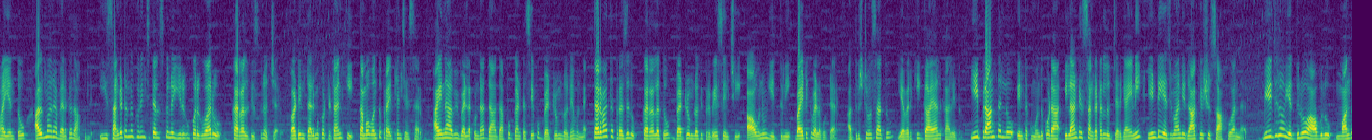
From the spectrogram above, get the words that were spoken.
భయంతో అల్మారా వెనక దాకుంది ఈ సంఘటన గురించి తెలుసుకున్న ఇరుగు పొరుగు వారు కర్రలు తీసుకుని వచ్చారు. వాటిని తరిమి కొట్టడానికి తమ వంతు ప్రయత్నం చేశారు. అయినా అవి వెళ్ళకుండా దాదాపు గంట సేపు బెడ్రూమ్లోనే ఉన్నాయి. తర్వాత ప్రజలు కర్రలతో బెడ్రూంలోకి ప్రవేశించి ఆవును ఎద్దుని బయటికి వెళ్ళగొట్టారు అదృష్టవశాత్తు ఎవరికీ గాయాలు కాలేదు. ఈ ప్రాంతంలో ఇంతకు ముందు కూడా ఇలాంటి సంఘటనలు జరిగాయని ఇంటి యజమాని రాకేష్ సాహు అన్నారు. వీధిలో ఎద్దులు ఆవులు మంద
